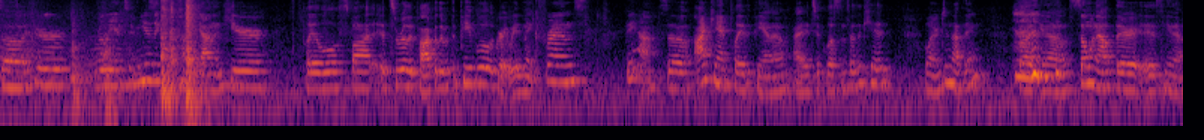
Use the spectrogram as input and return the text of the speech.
So if you're really into music, you can come down in here, play a little spot. It's really popular with the people. A great way to make friends. But yeah, so I can't play the piano. I took lessons as a kid, learned to nothing. But you know, someone out there is you know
